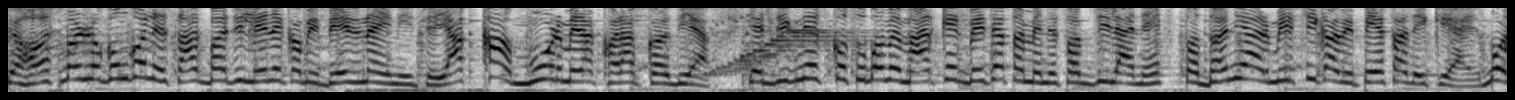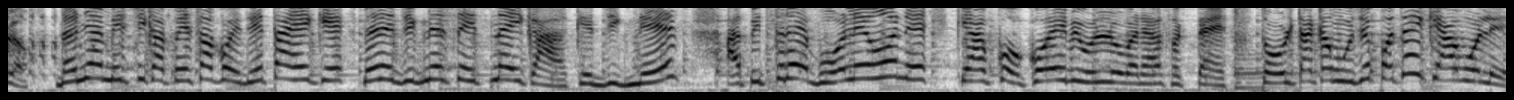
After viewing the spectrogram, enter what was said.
ये हस्बैंड लोगों को ने साग भाजी लेने कभी भेजना ही नहीं चाहिए। अक्खा मूड मेरा खराब कर दिया। ये जिग्नेश को सुबह में मार्केट भेजा था मैंने सब्ज़ी लाने तो धनिया और मिर्ची का भी पैसा दे के आए। बोलो, धनिया मिर्ची का पैसा कोई देता है कि मैंने जिग्नेश से इतना ही कहा कि, जिग्नेश, आप इतने भोले हो ने कि आपको कोई भी उल्लू बना सकता है। तो उल्टा का मुझे पता है क्या बोले?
